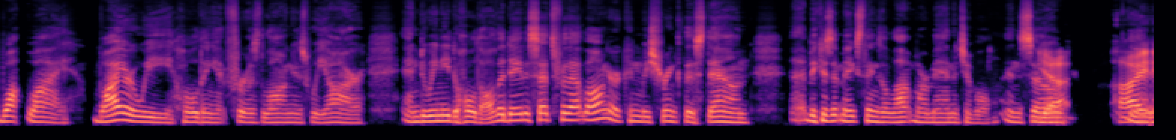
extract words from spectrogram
why why why are we holding it for as long as we are, and do we need to hold all the data sets for that long, or can we shrink this down uh, because it makes things a lot more manageable? And so yeah. I yeah.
